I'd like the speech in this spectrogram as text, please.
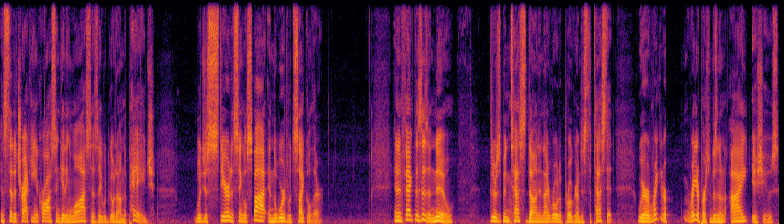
instead of tracking across and getting lost as they would go down the page, would just stare at a single spot and the words would cycle there. And in fact, this isn't new. There's been tests done, and I wrote a program just to test it, where a regular regular person who doesn't have eye issues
